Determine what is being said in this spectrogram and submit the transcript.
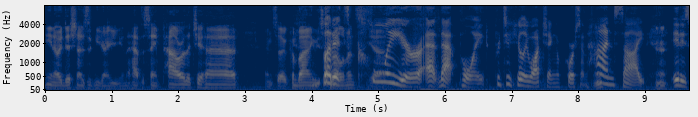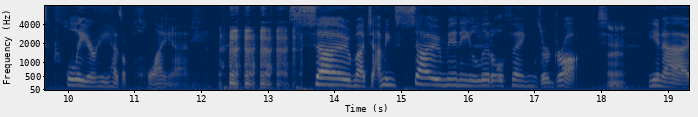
you know, edition is you know, you're going to have the same power that you had, and so combining these But two it's elements, yeah. clear at that point, particularly watching, of course, in hindsight, it is clear he has a plan. So much. I mean, so many little things are dropped. Uh-huh. You know,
